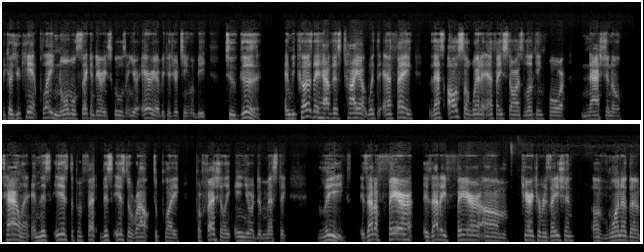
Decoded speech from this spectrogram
because you can't play normal secondary schools in your area because your team would be too good. And because they have this tie up with the FA, that's also where the FA starts looking for national talent. And this is the perfect this is the route to play professionally in your domestic leagues. Is that a fair is that a fair um, characterization of one of the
